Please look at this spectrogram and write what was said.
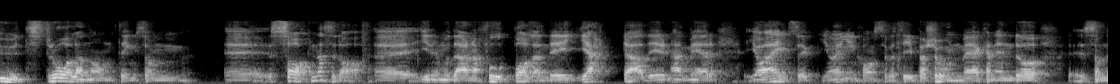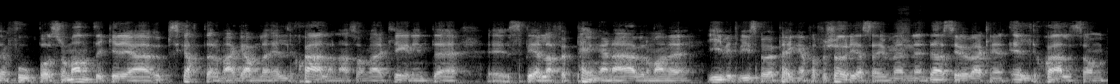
utstråla någonting som eh, saknas idag eh, i den moderna fotbollen. Det är hjärta, det är den här mer... Jag är, inte, jag är ingen konservativ person men jag kan ändå eh, som den fotbollsromantiker jag uppskatta de här gamla eldsjälarna som verkligen inte eh, spelar för pengarna även om man eh, givetvis behöver pengar för att försörja sig. Men eh, där ser vi verkligen en eldsjäl som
